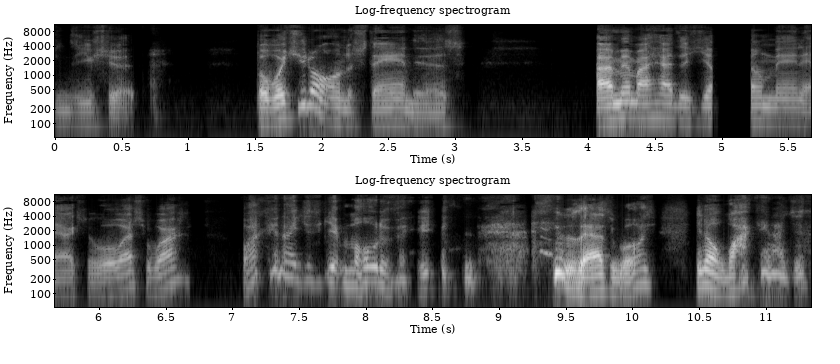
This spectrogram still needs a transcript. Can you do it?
You should, but what you don't understand is I remember I had this young, young man ask me, "Well, Wesley, why why can't I just get motivated?" he was asking, "Well, you know, why can't I just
